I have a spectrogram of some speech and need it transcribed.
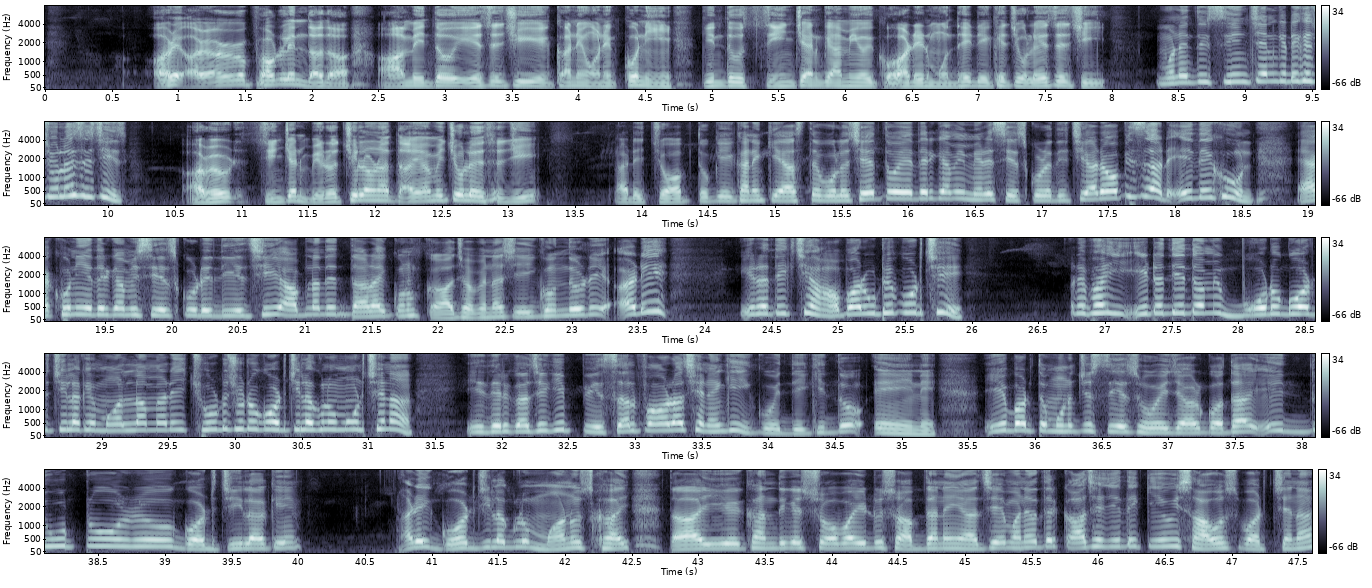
আরে আরে আরে ফগলেন দাদা আমি তো এসেছি এখানে অনেকক্ষণই কিন্তু সিনচানকে আমি ওই ঘরের মধ্যেই রেখে চলে এসেছি। মানে তুই সিনচ্যানকে ডেকে চলে এসেছিস? আরে সিনচান বেরোচ্ছিল না তাই আমি চলে এসেছি। আরে চপ, তোকে এখানে কে আসতে বলেছে? তো এদেরকে আমি মেরে শেষ করে দিচ্ছি। আরে অফিসার, এই দেখুন, এখনই এদেরকে আমি শেষ করে দিয়েছি। আপনাদের দ্বারাই কোনো কাজ হবে না সেই ধরে আরে, এরা দেখছি আবার উঠে পড়ছে। আরে ভাই, এটা দিয়ে তো আমি বড় গডজিলাকে মারলাম। আর, এই ছোটো ছোটো গডজিলাগুলো মরছে না। এদের কাছে কি স্পেশাল পাওয়ার আছে নাকি? কই, দেখি তো, এই নে। এবার তো মনে হচ্ছে শেষ হয়ে যাওয়ার কথা। এই দুটো গডজিলাকে আর এই গডজিলাগুলো মানুষ খায়, তাই এখান থেকে সবাই একটু সাবধানেই আছে। মানে ওদের কাছে যেতে কেউই সাহস পাচ্ছে না,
